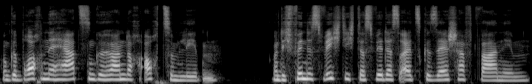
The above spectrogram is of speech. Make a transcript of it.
und gebrochene Herzen gehören doch auch zum Leben. Und ich finde es wichtig, dass wir das als Gesellschaft wahrnehmen.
